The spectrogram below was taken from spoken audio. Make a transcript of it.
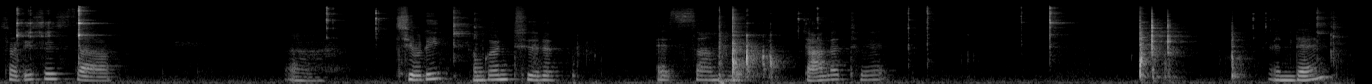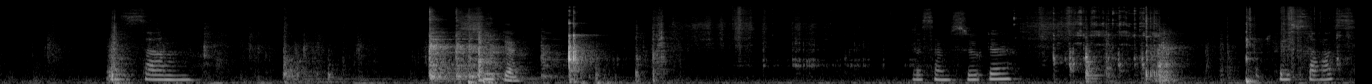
So this is uh, uh, chili. I'm going to add some garlic to it. And then add some sugar. Add some sugar, fish sauce.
